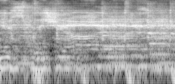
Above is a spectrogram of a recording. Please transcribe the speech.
із печаль.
